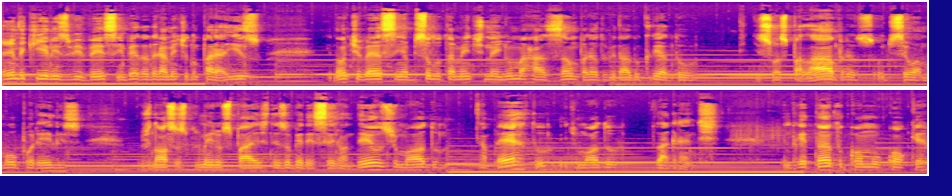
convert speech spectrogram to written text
Ainda que eles vivessem verdadeiramente no paraíso e não tivessem absolutamente nenhuma razão para duvidar do Criador, de suas palavras ou de seu amor por eles, os nossos primeiros pais desobedeceram a Deus de modo aberto e de modo flagrante. Entretanto, como qualquer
